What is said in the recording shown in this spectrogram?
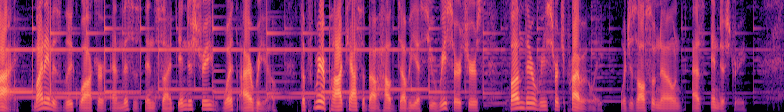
Hi, my name is Luke Walker, and this is Inside Industry with IREO, the premier podcast about how WSU researchers fund their research privately, which is also known as industry.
